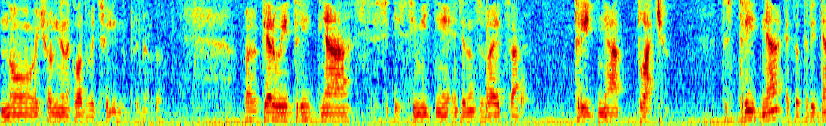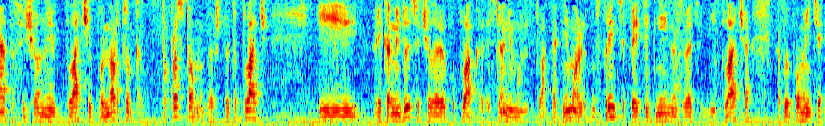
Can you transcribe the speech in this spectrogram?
но еще он не накладывает филин, например. Да. Э, первые три дня из семи дней, это называется три дня плача. То есть три дня, это три дня, посвященные плачу по мертвым, как по-простому, да, что это плач. И рекомендуется человеку плакать. Если он не может плакать, не может. Но в принципе эти дни называются дни плача. Как вы помните,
